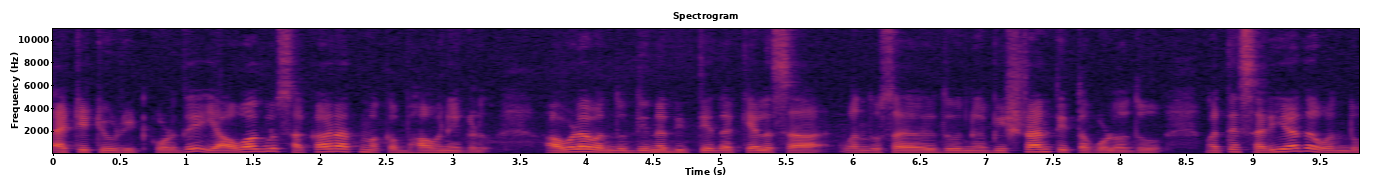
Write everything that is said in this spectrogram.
ಆ್ಯಟಿಟ್ಯೂಡ್ ಇಟ್ಕೊಳ್ಳದೆ ಯಾವಾಗಲೂ ಸಕಾರಾತ್ಮಕ ಭಾವನೆಗಳು, ಅವಳ ಒಂದು ದಿನನಿತ್ಯದ ಕೆಲಸ, ಒಂದು ಸ, ಇದನ್ನು ವಿಶ್ರಾಂತಿ ತಗೊಳ್ಳೋದು, ಮತ್ತು ಸರಿಯಾದ ಒಂದು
